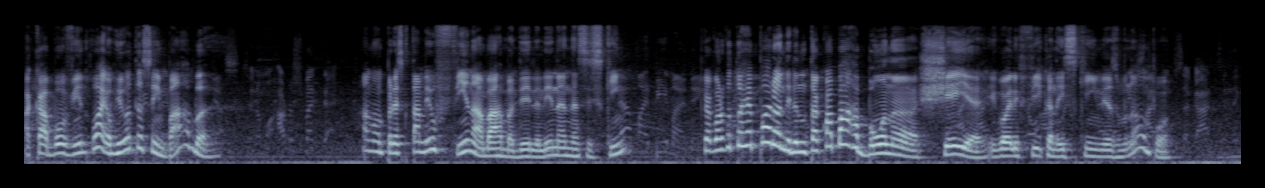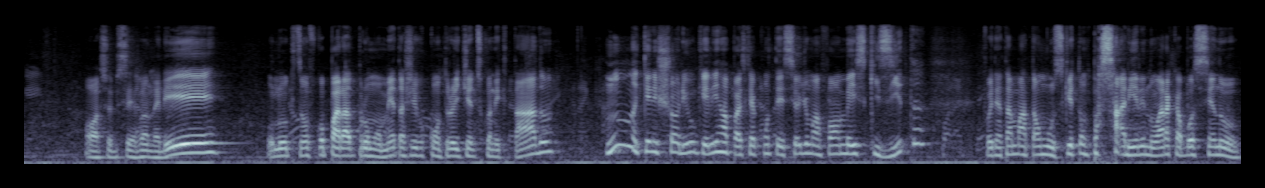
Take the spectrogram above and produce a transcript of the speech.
Acabou vindo. Ué, o Ryu tá sem barba? Ah, não, parece que tá meio fina a barba dele ali, né, nessa skin. Porque agora que eu tô reparando, ele não tá com a barbona cheia, igual ele fica na skin mesmo, não, pô. Ó, se observando ali. O Lukezão ficou parado por um momento, achei que o controle tinha desconectado. Hum, naquele Shoryuken ali, rapaz, que aconteceu de uma forma meio esquisita. Foi tentar matar um mosquito, um passarinho ali no ar, acabou sendo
